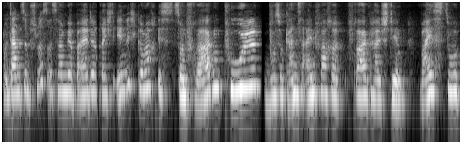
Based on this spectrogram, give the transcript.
Und dann zum Schluss, das haben wir beide recht ähnlich gemacht, ist so ein Fragenpool, wo so ganz einfache Fragen halt stehen. Weißt du,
